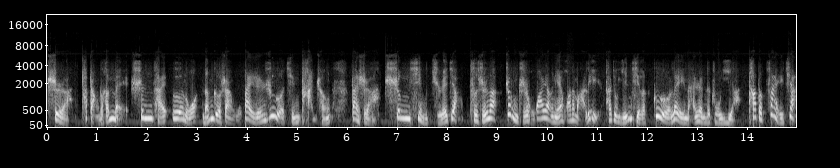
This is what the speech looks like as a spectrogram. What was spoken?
是啊。她长得很美，身材婀娜，能歌善舞，待人热情坦诚，但是啊，生性倔强。此时呢，正值花样年华的玛丽，她就引起了各类男人的注意啊。她的再嫁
